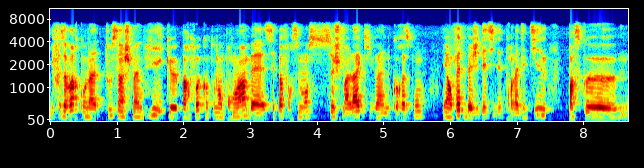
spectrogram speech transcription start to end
il faut savoir qu'on a tous un chemin de vie et que parfois, quand on en prend un, ben, c'est pas forcément ce chemin-là qui va nous correspondre. Et en fait, ben, j'ai décidé de prendre l'athlétisme parce que euh,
